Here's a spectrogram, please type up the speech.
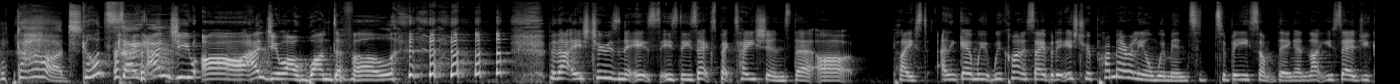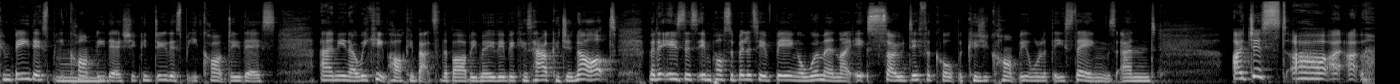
Oh, God. God's sake, and you are, and you are wonderful. but that is true, isn't it? It's is these expectations that are placed and again we, we kind of say but it is true primarily on women to, to be something. And like you said you can be this but you can't be mm. this. You can do this but you can't do this. And you know we keep harking back to the barbie movie because how could you not? But it is this impossibility of being a woman. Like it's so difficult because you can't be all of these things. And I just, oh, I, I,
